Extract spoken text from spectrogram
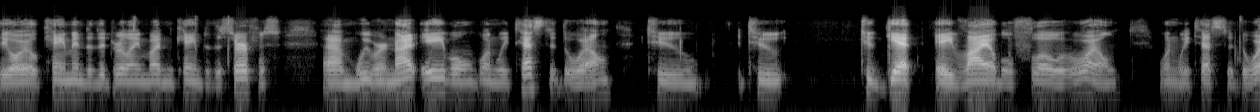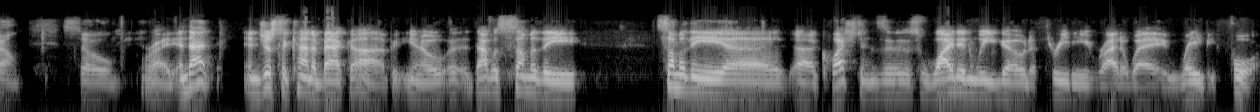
The oil came into the drilling mud and came to the surface. Um, we were not able when we tested the well to to to get a viable flow of oil when we tested the well. So right, and that and just to kind of back up, you know, uh, that was some of the some of the uh, uh, questions is why didn't we go to 3D right away, way before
